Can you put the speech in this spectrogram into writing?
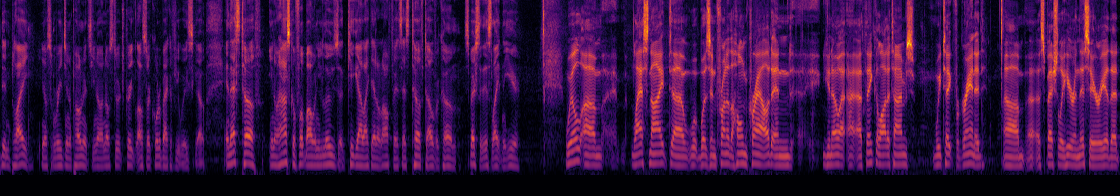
didn't play. You know, some region opponents. You know, I know Stewart's Creek lost their quarterback a few weeks ago, and that's tough. You know, in high school football, when you lose a key guy like that on offense, that's tough to overcome, especially this late in the year. Will, um, last night uh, w- was in front of the home crowd, and you know, I, I think a lot of times we take for granted, um, especially here in this area, that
